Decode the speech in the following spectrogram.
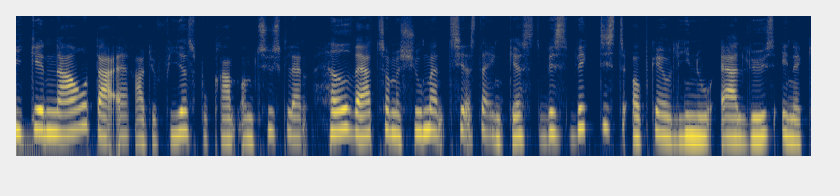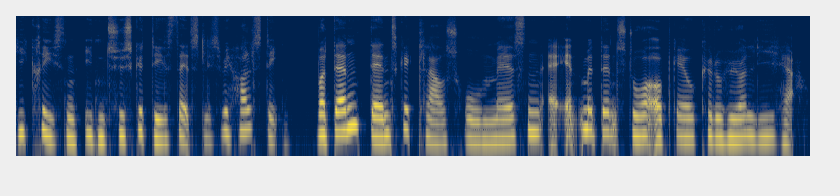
I Genau, der er Radio 4's program om Tyskland, havde vært Thomas Schumann tirsdag en gæst, hvis vigtigste opgave lige nu er at løse energikrisen i den tyske delstat Slesvig-Holsten. Hvordan danske Claus Ruhe Madsen er endt med den store opgave, kan du høre lige her.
